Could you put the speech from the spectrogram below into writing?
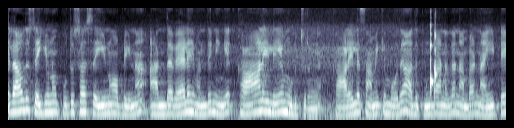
ஏதாவது செய்யணும் புதுசாக செய்யணும் அப்படின்னா அந்த வேலையை வந்து நீங்கள் காலையிலேயே முடிச்சுருங்க. காலையில் சமைக்கும் போது அதுக்கு உண்டானதை நம்ம நைட்டே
